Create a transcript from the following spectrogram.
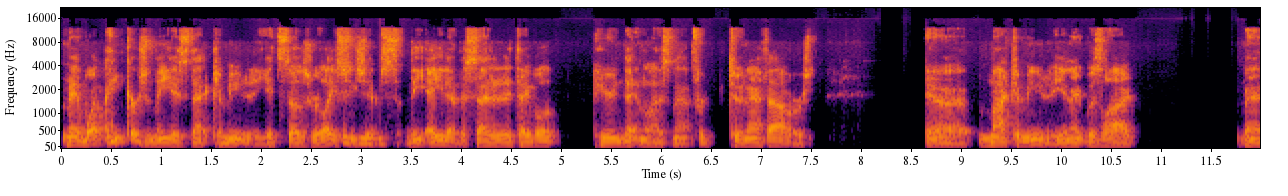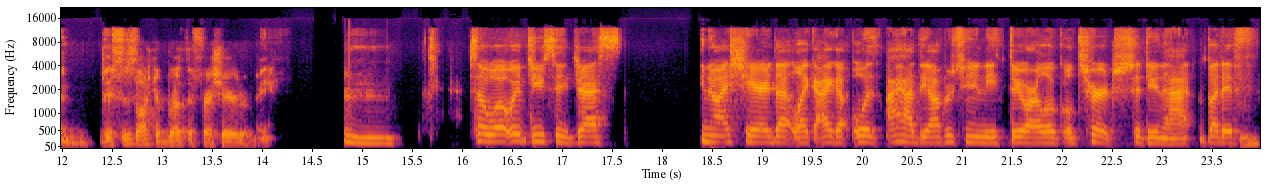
man what anchors me is that community it's those relationships the eight of us sat at a table here in denton last night for two and a half hours uh my community and it was like man this is like a breath of fresh air to me Mhm. So, what would you suggest? You know, I shared that like I got was I had the opportunity through our local church to do that. But if Mhm.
